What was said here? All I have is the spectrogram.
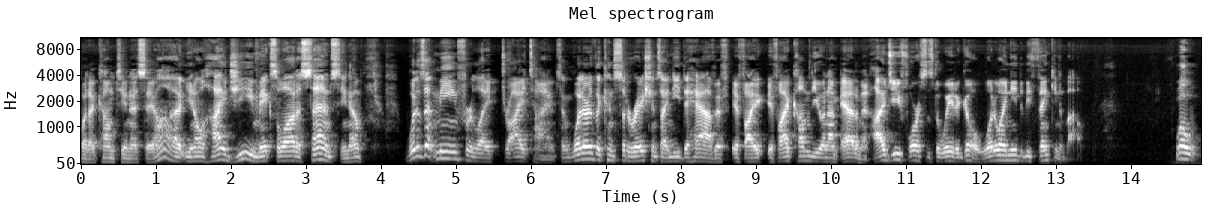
but I come to you and I say, oh, you know, high G makes a lot of sense. You know, what does that mean for like dry times and what are the considerations I need to have if, if I if I come to you and I'm adamant high G force is the way to go? What do I need to be thinking about? Well,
